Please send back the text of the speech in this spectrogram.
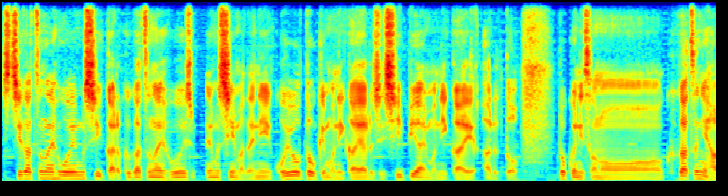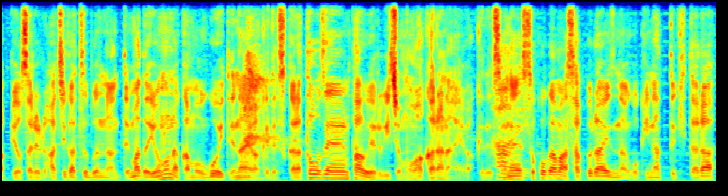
7月の FOMC から9月の FOMC までに雇用統計も2回あるし CPI も2回あると特にその9月に発表される8月分なんてまだ世の中も動いてないわけですから当然パウエル議長もわからないわけですよね。はい、そこがまあサプライズな動きになってきたら、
